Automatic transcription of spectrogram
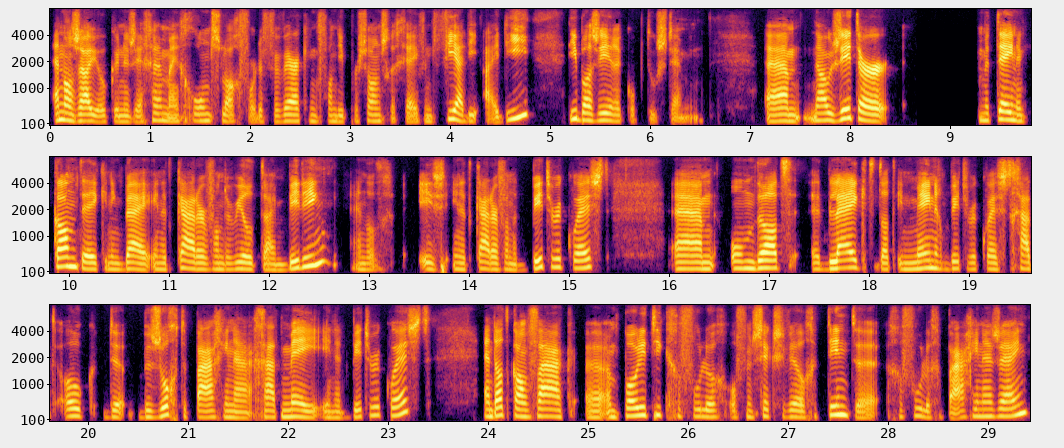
En dan zou je ook kunnen zeggen, mijn grondslag voor de verwerking van die persoonsgegevens via die ID, die baseer ik op toestemming. Um, nou zit er meteen een kanttekening bij in het kader van de real-time bidding. En dat is in het kader van het bid request. Um, omdat het blijkt dat in menig bid request gaat ook de bezochte pagina gaat mee in het bid request. En dat kan vaak uh, een politiek gevoelig of een seksueel getinte gevoelige pagina zijn.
